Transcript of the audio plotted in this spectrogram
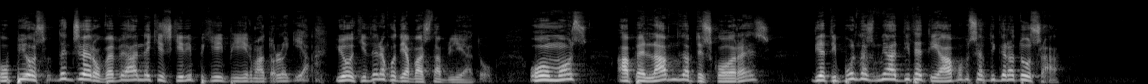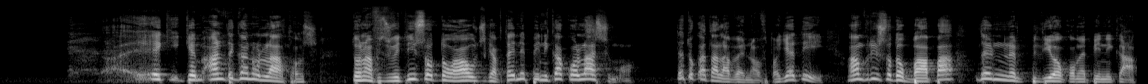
ο οποίος δεν ξέρω βέβαια αν έχει ισχυρή επιχειρηματολογία ή όχι, δεν έχω διαβάσει τα βιβλία του. Όμως απελάβνεται από τις χώρες διατυπώντα μια αντίθετη άποψη από την κρατούσα. Ε, και αν δεν κάνω λάθος, το να αμφισβητήσω το outs και αυτά είναι ποινικά κολάσιμο. Δεν το καταλαβαίνω αυτό. Γιατί, αν βρίσκω τον Πάπα, δεν διώκομαι ποινικά.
